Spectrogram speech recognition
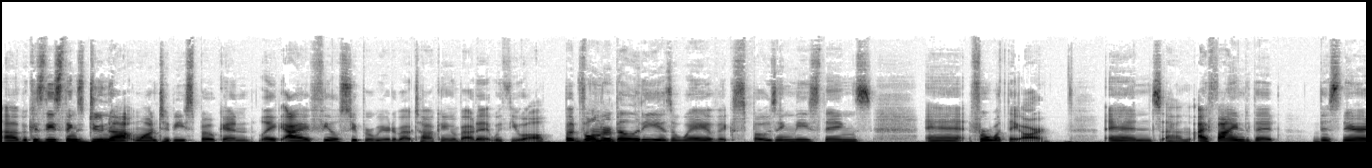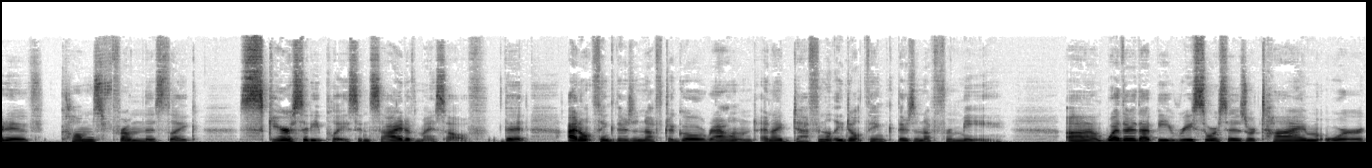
uh, because these things do not want to be spoken. Like, I feel super weird about talking about it with you all. But vulnerability is a way of exposing these things and for what they are. And um, I find that this narrative comes from this like scarcity place inside of myself that I don't think there's enough to go around, and I definitely don't think there's enough for me. Um, whether that be resources or time or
